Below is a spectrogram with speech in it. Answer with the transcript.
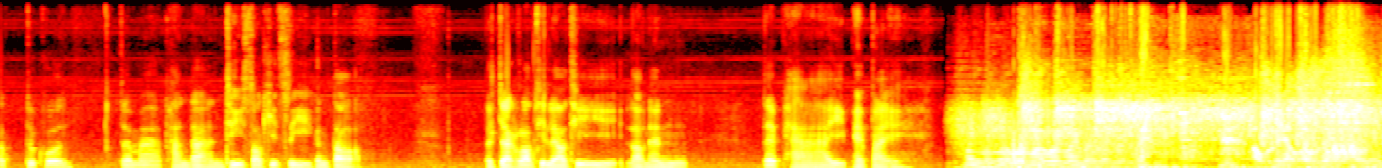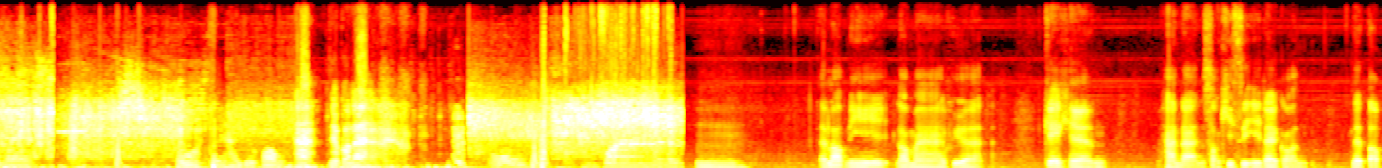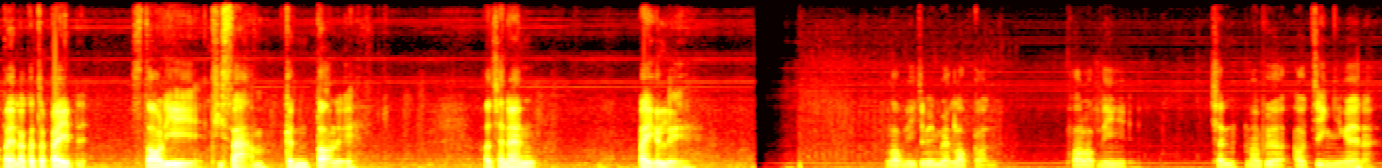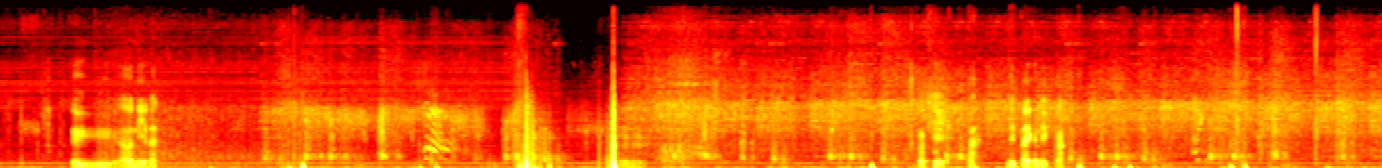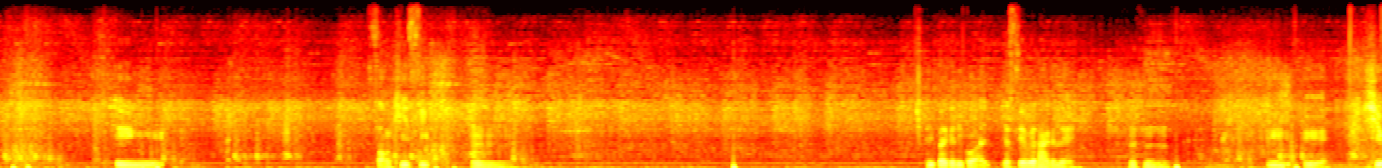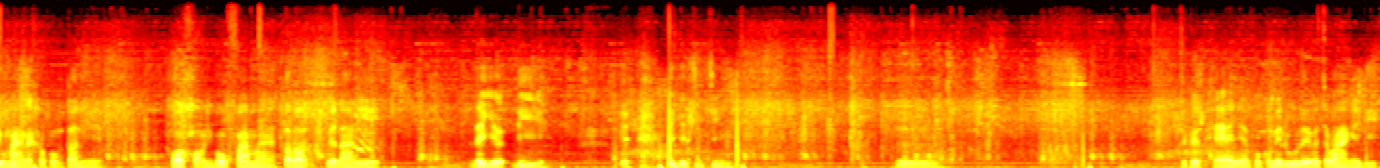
ครับทุกคนจะมาผ่านด่านที่ซอกคิดสีกันต่อหลังจากรอบที่แล้วที่เรานั้นได้แพ้แพ้ไปไม่ไม่ไม่ไม่ไม่ไม่ไม่ไม่ไม่ไม่เอาแล้วเอาแล้วเอาแล้วไงโอ้ใจหายใจคว่ฮะเดี๋ยวก็นะโอ้ว้าอืมแต่รอบนี้เรามาเพื่อแก้แค้นผ่านด่านสองขีดสีได้ก่อนและต่อไปเราก็จะไป ตอรี่ที่สามกันต่อเลย เพราะฉะนั้นไปกันเลย รอบนี้จะไม่เหมือนรอบก่อน เพราะรอบนี้ ฉันมาเพื่อเอาจริงยังไงล่ะเออเอานี้แหละโอเค ไปรีบไปกันดีกว่าอือ สองขีดสิบอืมรีบไปกันดีกว่าอย่าเสียเวลากันเลยอืออือชิลมากเลยครับผมตอนนี้ เพราะว่าของที่ผมฟาร์มมาตลอดเวลานี้ ได้เยอะดี ได้เยอะจริงๆ อืมถ้าเกิดแพ้เนี่ยผมก็ไม่รู้เลยว่าจะว่าไงดี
